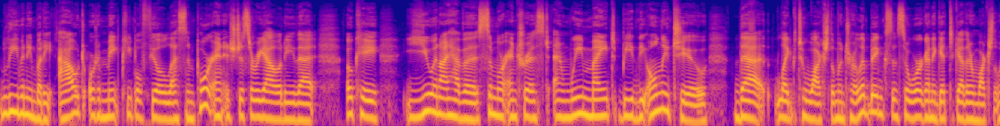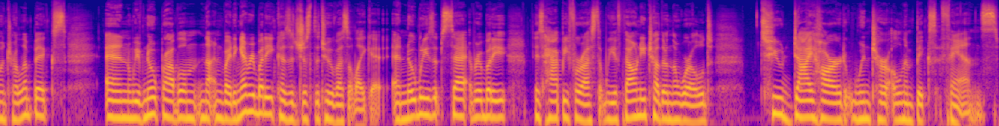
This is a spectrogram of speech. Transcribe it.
leave anybody out or to make people feel less important. It's just a reality that, okay, you and I have a similar interest, and we might be the only two that like to watch the Winter Olympics. And so we're going to get together and watch the Winter Olympics and we have no problem not inviting everybody because it's just the two of us that like it. And nobody's upset. Everybody is happy for us that we have found each other in the world to die-hard Winter Olympics fans.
